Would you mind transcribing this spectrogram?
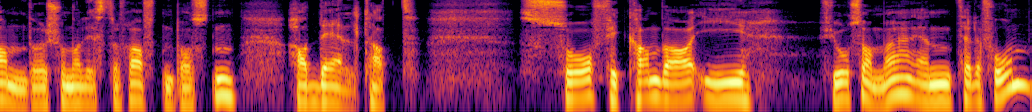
andre journalister fra Aftenposten har deltatt. Så fikk han da i fjor sommer en telefon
